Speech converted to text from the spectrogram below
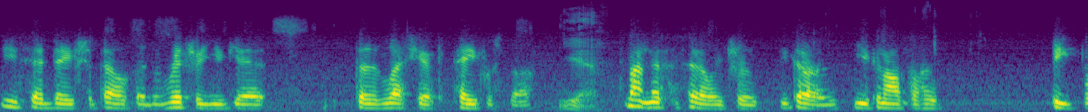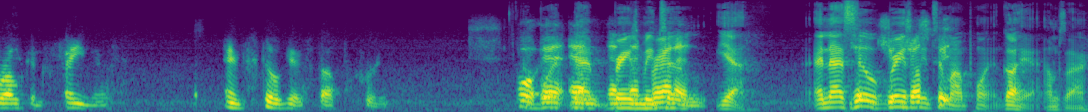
you said. Dave Chappelle said, "The richer you get, the less you have to pay for stuff." Yeah, it's not necessarily true because you can also be broke and famous and still get stuff for free. Oh, well, and, that and, brings and, me Brandon, to yeah. And that still brings me to be, my point. Go ahead. I'm sorry.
